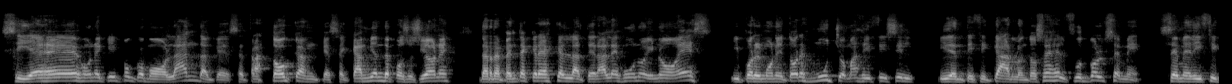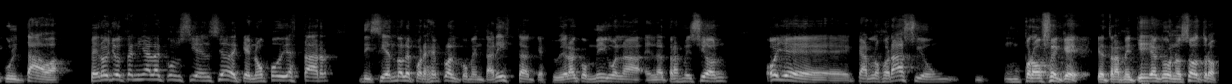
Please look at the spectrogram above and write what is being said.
Si es un equipo como Holanda, que se trastocan, que se cambian de posiciones, de repente crees que el lateral es uno y no es. Y por el monitor es mucho más difícil identificarlo. Entonces el fútbol se me, se me dificultaba pero yo tenía la conciencia de que no podía estar diciéndole, por ejemplo, al comentarista que estuviera conmigo en la, en la transmisión, oye, Carlos Horacio, un, un profe que, que, transmitía con nosotros,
